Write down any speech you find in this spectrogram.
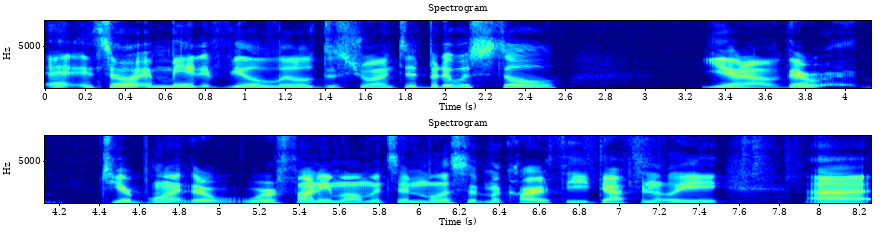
and, and so it made it feel a little disjointed, but it was still, you know, there. To your point, there were funny moments, and Melissa McCarthy definitely. Uh,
